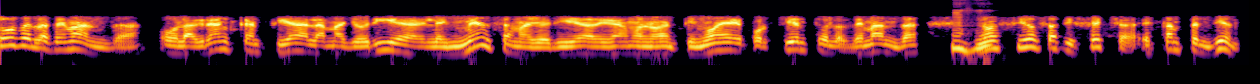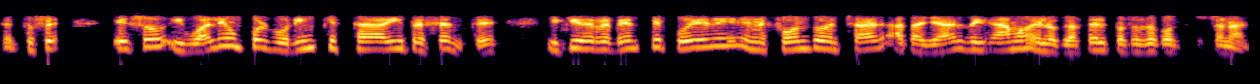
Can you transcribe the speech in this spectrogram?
todas las demandas, o la gran cantidad, la mayoría, la inmensa mayoría, digamos, el 99% de las demandas, no han sido satisfechas, están pendientes. Entonces, eso igual es un polvorín que está ahí presente y que de repente puede, en el fondo, entrar a tallar, digamos, en lo que va a ser el proceso constitucional.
